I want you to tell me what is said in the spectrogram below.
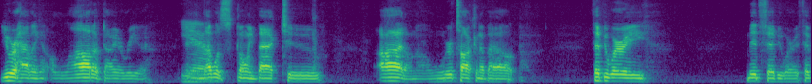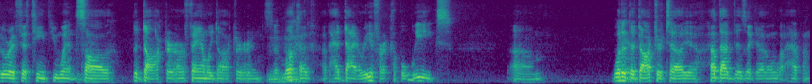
you were having a lot of diarrhea. Yeah. And that was going back to, I don't know, we're talking about February, mid February, February 15th, you went and saw the doctor, our family doctor, and said, Mhm. Look, I've, I've had diarrhea for a couple weeks. Um, what did the doctor tell you? How'd that visit go? What happened?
